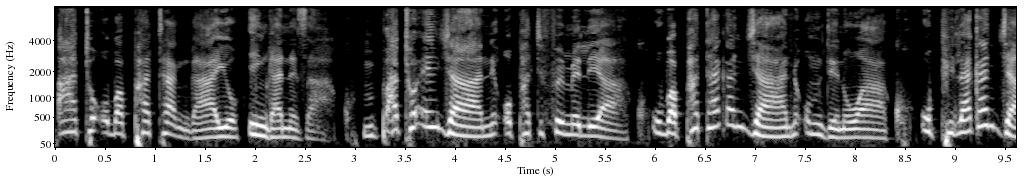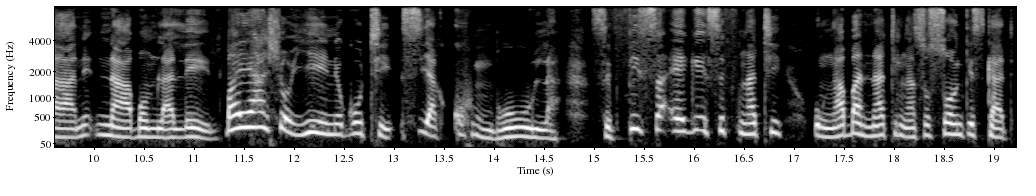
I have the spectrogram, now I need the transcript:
yempatho obaphatha ngayo ingane zakho. Mpatho enjani ophatha ifamily yakho? Ubaphatha kanjani umndeni wakho? Uphila kanjani nabo mlaleli? Bayasho yini ukuthi siyakhumbula? Sifisa eke sifingathi ungaba nathi ngaso sonke isikhathi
